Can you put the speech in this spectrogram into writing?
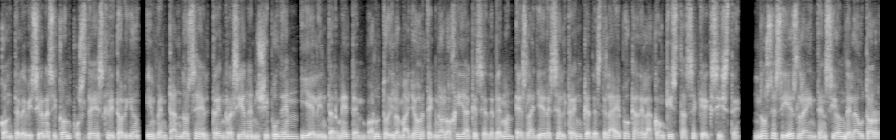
con televisiones y compus de escritorio, inventándose el tren recién en Shippuden y el internet en Boruto y lo mayor tecnología que se de Demon Slayer es el tren que desde la época de la conquista sé que existe. No sé si es la intención del autor,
